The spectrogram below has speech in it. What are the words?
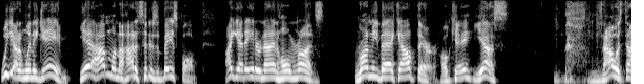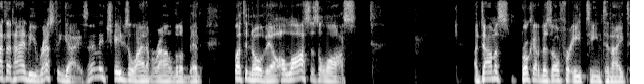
We got to win a game. Yeah, I'm one of the hottest hitters of baseball. I got eight or nine home runs. Run me back out there. Okay. Yes. Now is not the time to be resting guys. And they changed the lineup around a little bit, but to no avail. A loss is a loss. Adames broke out of his 0 for 18 tonight.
